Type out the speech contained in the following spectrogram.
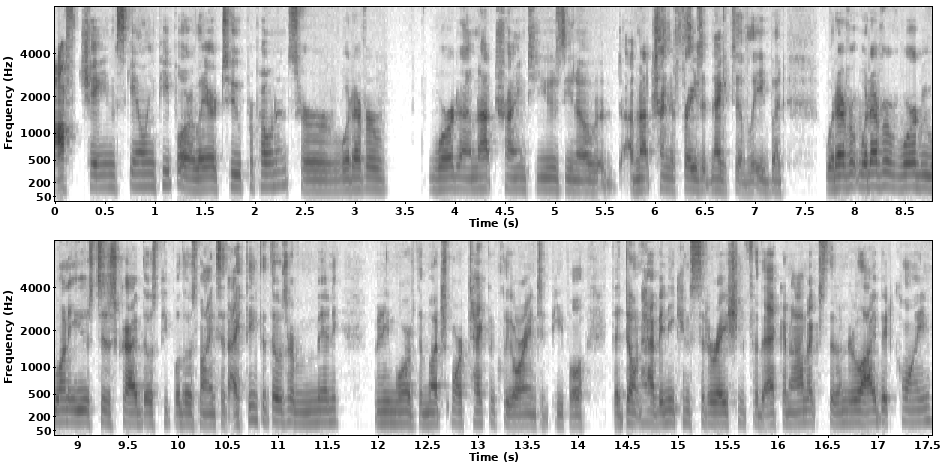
off-chain scaling people or layer two proponents or whatever word I'm not trying to use, you know, I'm not trying to phrase it negatively, but whatever whatever word we want to use to describe those people, those mindset, I think that those are many, many more of the much more technically oriented people that don't have any consideration for the economics that underlie Bitcoin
